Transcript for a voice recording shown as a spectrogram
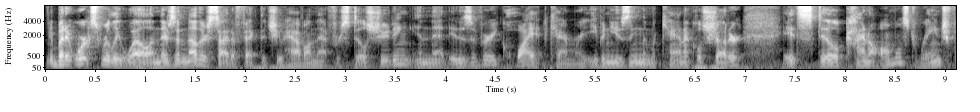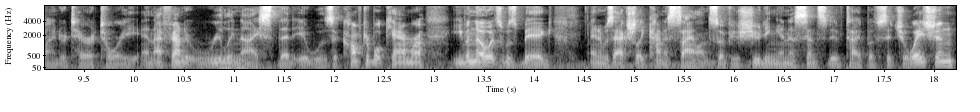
But it works really well. And there's another side effect that you have on that for still shooting in that it is a very quiet camera. Even using the mechanical shutter, it's still kind of almost rangefinder territory. And I found it really nice that it was a comfortable camera, even though it was big, and it was actually kind of silent. So if you're shooting in a sensitive type of situation,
